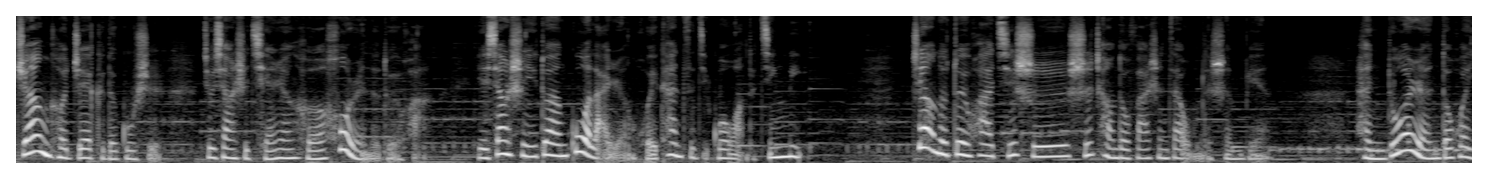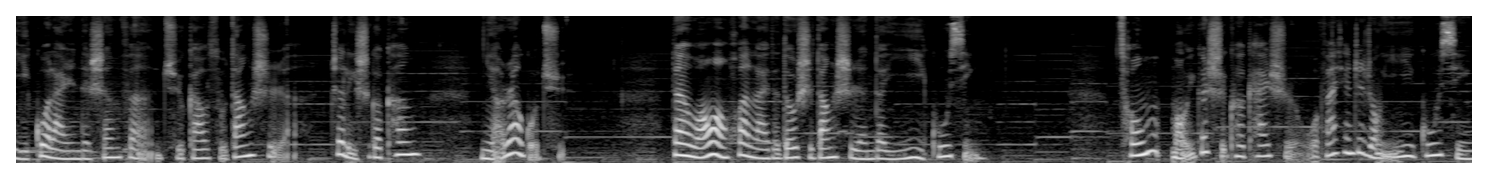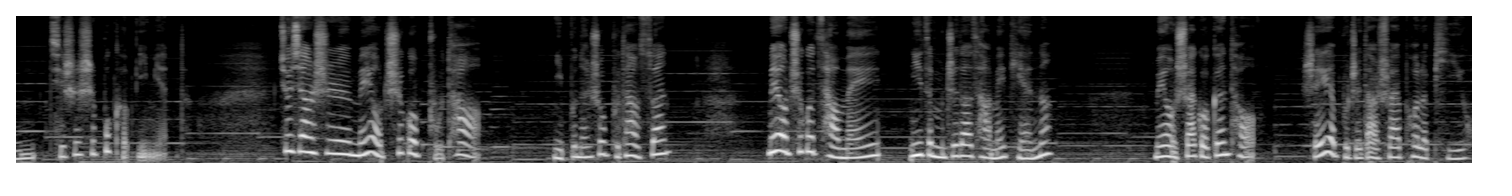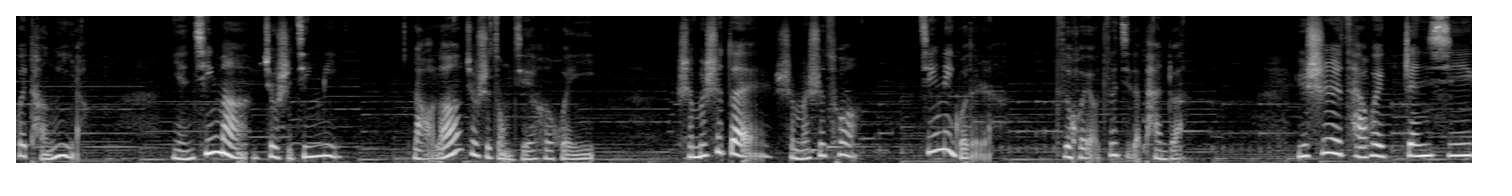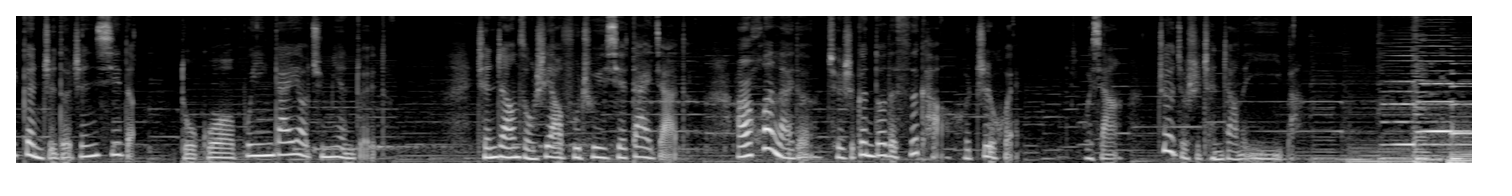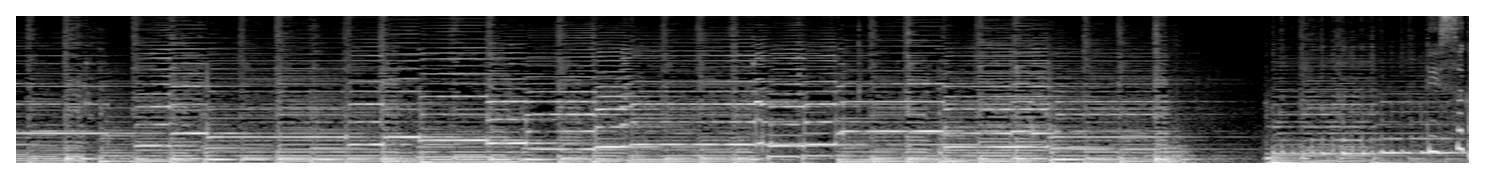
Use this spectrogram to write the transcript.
John 和 Jack 的故事就像是前人和后人的对话，也像是一段过来人回看自己过往的经历。这样的对话其实时常都发生在我们的身边，很多人都会以过来人的身份去告诉当事人：“这里是个坑。”你要绕过去，但往往换来的都是当事人的一意孤行。从某一个时刻开始，我发现这种一意孤行其实是不可避免的。就像是没有吃过葡萄，你不能说葡萄酸；没有吃过草莓，你怎么知道草莓甜呢？没有摔过跟头，谁也不知道摔破了皮会疼一样。年轻嘛，就是经历。老了就是总结和回忆，什么是对，什么是错，经历过的人自会有自己的判断，于是才会珍惜更值得珍惜的，躲过不应该要去面对的。成长总是要付出一些代价的，而换来的却是更多的思考和智慧。我想，这就是成长的意义吧。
